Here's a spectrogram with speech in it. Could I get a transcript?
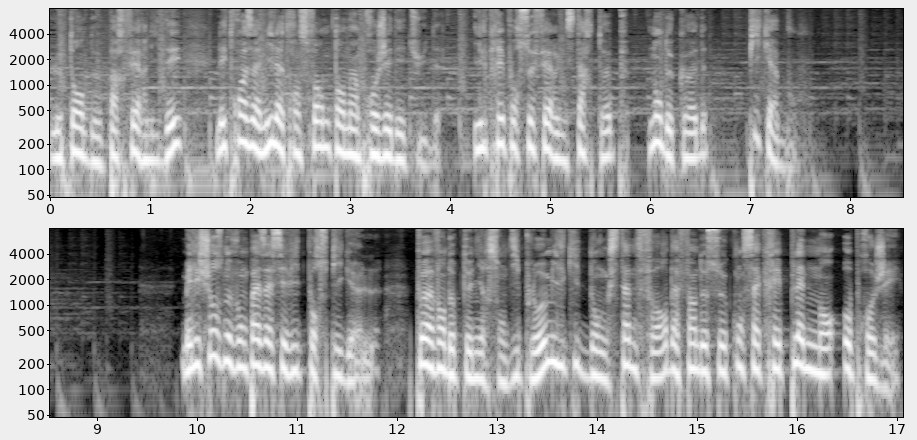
Le temps de parfaire l'idée, les trois amis la transforment en un projet d'étude. Ils créent pour ce faire une start-up, nom de code, Picaboo. Mais les choses ne vont pas assez vite pour Spiegel. Peu avant d'obtenir son diplôme, il quitte donc Stanford afin de se consacrer pleinement au projet.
